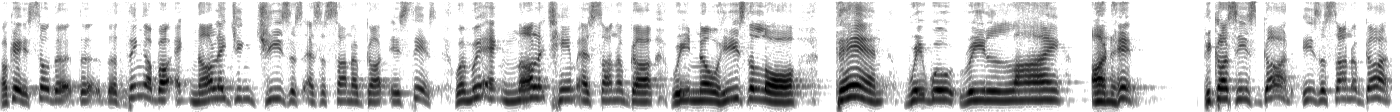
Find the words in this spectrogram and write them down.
Okay, so the, the, the thing about acknowledging Jesus as the Son of God is this. When we acknowledge Him as Son of God, we know He's the law, then we will rely on Him. Because He's God. He's the Son of God.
